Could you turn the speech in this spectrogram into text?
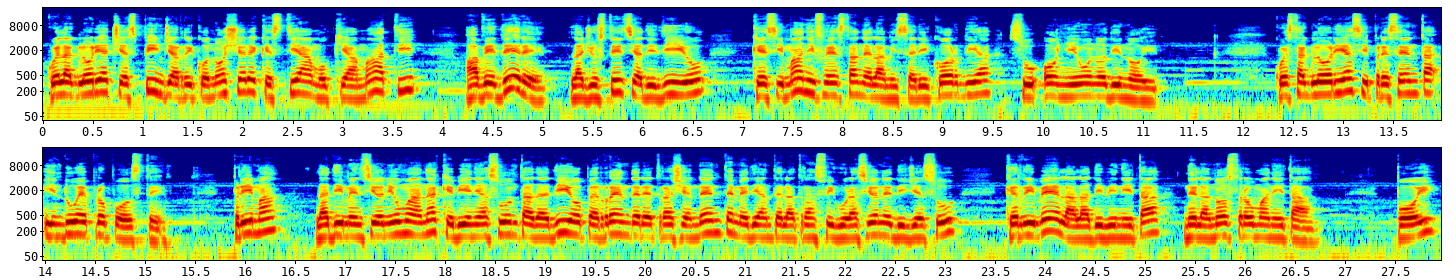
Quella gloria ci spinge a riconoscere che stiamo chiamati a vedere la giustizia di Dio che si manifesta nella misericordia su ognuno di noi. Questa gloria si presenta in due proposte. Prima, la dimensione umana che viene assunta da Dio per rendere trascendente mediante la trasfigurazione di Gesù che rivela la divinità nella nostra umanità. Poi,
